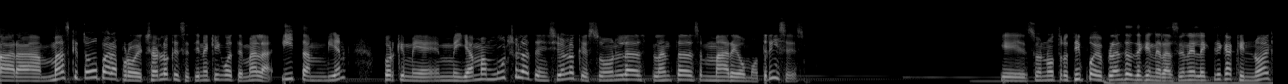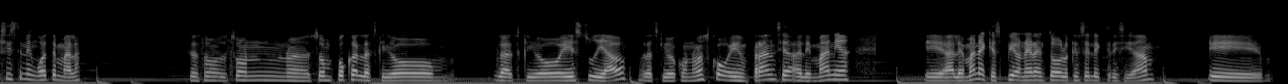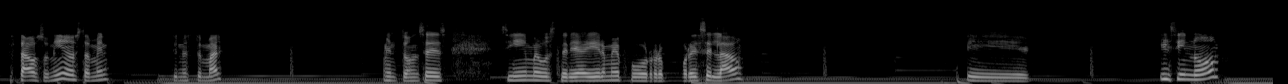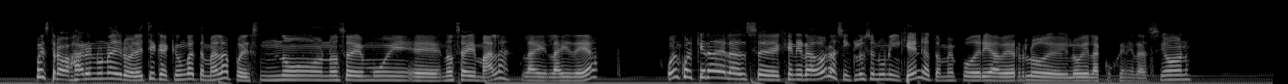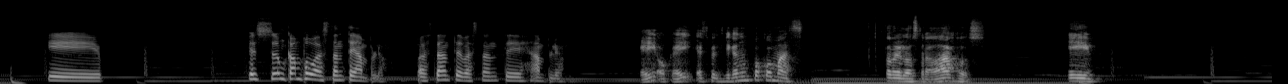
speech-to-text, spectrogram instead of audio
para más que todo para aprovechar lo que se tiene aquí en Guatemala y también porque me, me llama mucho la atención lo que son las plantas mareomotrices que son otro tipo de plantas de generación eléctrica que no existen en Guatemala son, son, eh, son pocas las que yo las que yo he estudiado, las que yo conozco en Francia, Alemania, eh, Alemania que es pionera en todo lo que es electricidad, eh, Estados Unidos también, si no estoy mal. Entonces, sí me gustaría irme por, por ese lado. y si no, pues trabajar en una hidroeléctrica aquí en Guatemala, pues no, no se ve muy, no se ve mala la, la idea o en cualquiera de las eh, generadoras, incluso en un ingenio también podría haber lo de, lo de la cogeneración. Eh, es un campo bastante amplio, bastante, bastante amplio. Ok, ok, especificando un poco más sobre los trabajos. Eh,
